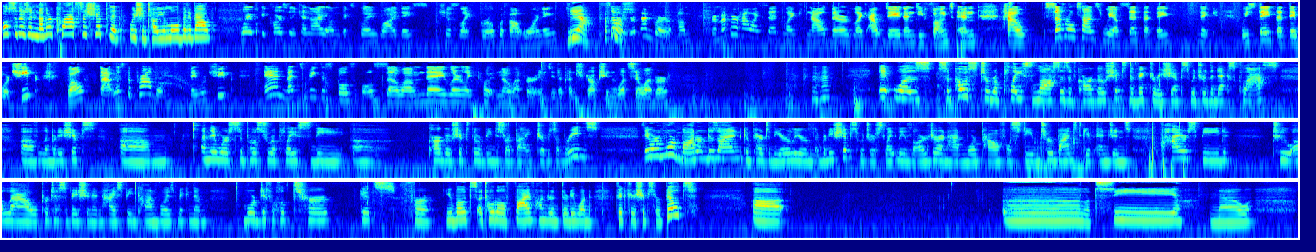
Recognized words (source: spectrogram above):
Also, there's another class of ship that we should tell you a little bit about. Wait, wait, Carson, can I um explain why they just like broke without warning? Yeah, of so course. remember, um, remember how I said like now they're like outdated and defunct, and how several times we have said that they they we state that they were cheap. Well, that was the problem. They were cheap and meant to be disposable, so um, they literally put no effort into the construction whatsoever. It was supposed to replace losses of cargo ships, the Victory ships, which were the next class of Liberty ships. Um, and they were supposed to replace the uh, cargo ships that were being destroyed by German submarines. They were a more modern design compared to the earlier Liberty ships, which were slightly larger and had more powerful steam turbines to give engines a higher speed to allow participation in high speed convoys, making them more difficult targets for U boats. A total of 531 Victory ships were built. Uh, uh, let's see. No.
